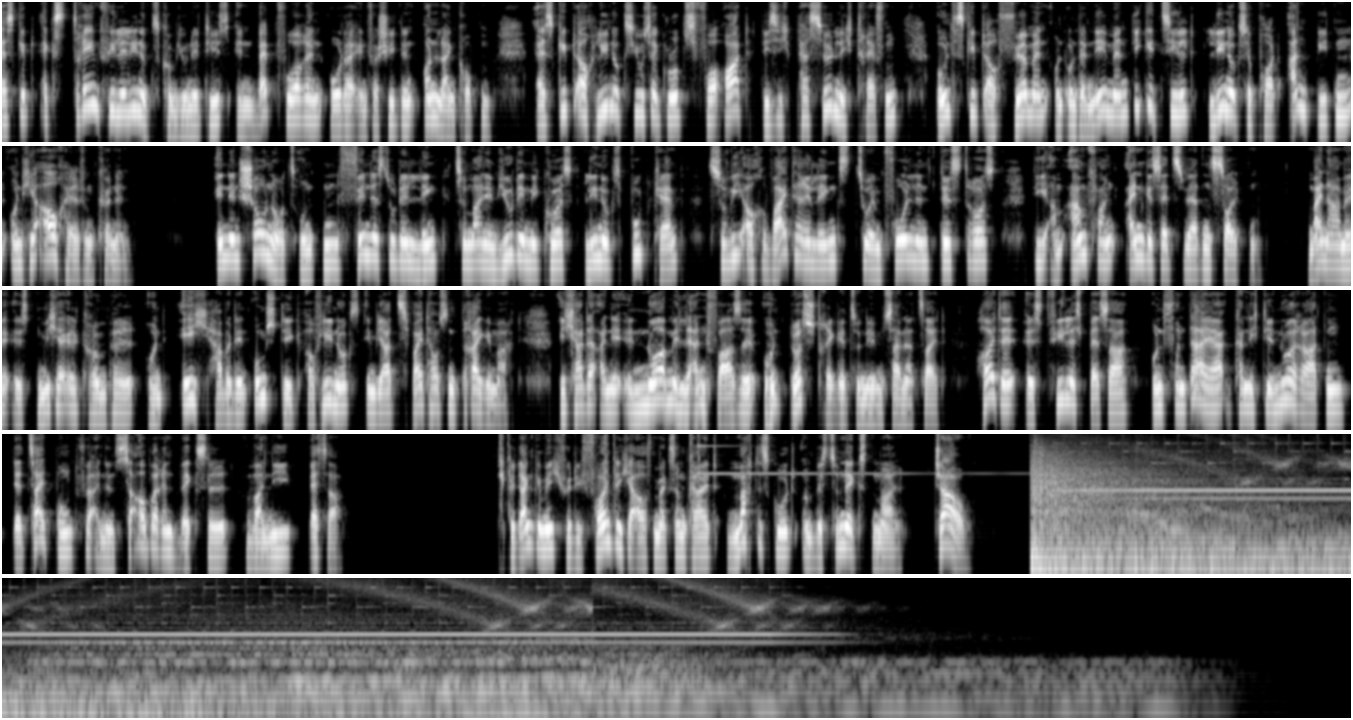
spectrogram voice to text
Es gibt extrem viele Linux-Communities in Webforen oder in verschiedenen Online-Gruppen. Es gibt auch Linux-User-Groups vor Ort, die sich persönlich treffen. Und es gibt auch Firmen und Unternehmen, die gezielt Linux-Support anbieten und hier auch helfen können. In den Show Notes unten findest du den Link zu meinem Udemy-Kurs Linux Bootcamp sowie auch weitere Links zu empfohlenen Distros, die am Anfang eingesetzt werden sollten. Mein Name ist Michael Krümpel und ich habe den Umstieg auf Linux im Jahr 2003 gemacht. Ich hatte eine enorme Lernphase und Durststrecke zu nehmen seinerzeit. Heute ist vieles besser und von daher kann ich dir nur raten, der Zeitpunkt für einen sauberen Wechsel war nie besser. Ich bedanke mich für die freundliche Aufmerksamkeit, macht es gut und bis zum nächsten Mal. Ciao!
